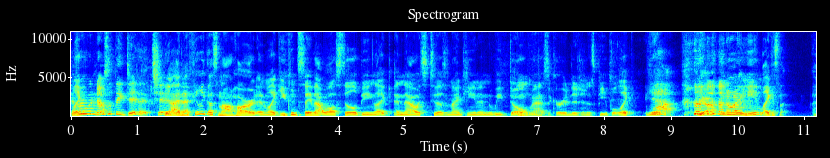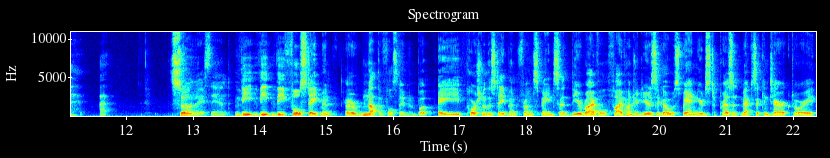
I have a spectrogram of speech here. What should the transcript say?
like everyone knows that they did it. Too yeah and i feel like that's not hard and like you can say that while still being like and now it's 2019 and we don't massacre indigenous people like yeah. Yeah. you know what i mean? Like it's not, i don't so understand the, the the full statement, or not the full statement, but a portion of the statement from Spain said the arrival 500 years ago of Spaniards to present Mexican territory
